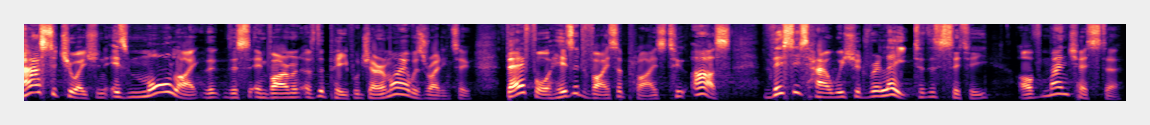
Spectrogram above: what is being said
Our situation is more like the, this environment of the people Jeremiah was writing to. Therefore, his advice applies to us. This is how we should relate to the city of Manchester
